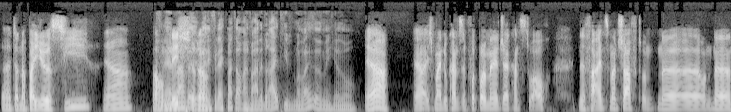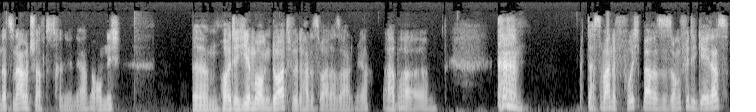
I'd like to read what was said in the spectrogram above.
äh, dann noch bei USC, ja, warum Vielleicht nicht? Macht er, Oder Vielleicht macht er auch einfach alle drei Teams, man weiß es nicht. Also. ja, ja, ich meine, du kannst im Football Manager kannst du auch eine Vereinsmannschaft und eine, äh, und eine Nationalmannschaft trainieren, ja, warum nicht? Ähm, heute hier, morgen dort, würde Hannes Wader sagen, ja. Aber ähm, das war eine furchtbare Saison für die Gators.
